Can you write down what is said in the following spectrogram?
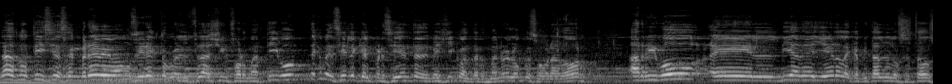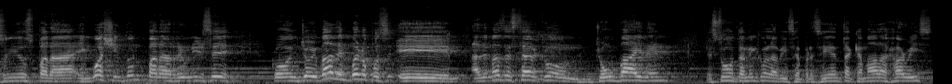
Las noticias en breve, vamos directo con el flash informativo. Déjame decirle que el presidente de México, Andrés Manuel López Obrador, arribó el día de ayer a la capital de los Estados Unidos para, en Washington para reunirse con Joe Biden. Bueno, pues eh, además de estar con Joe Biden, estuvo también con la vicepresidenta Kamala Harris.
